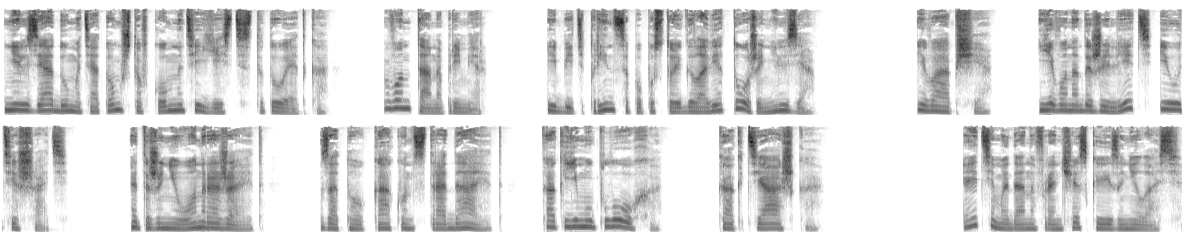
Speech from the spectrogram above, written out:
нельзя думать о том, что в комнате есть статуэтка. Вон та, например. И бить принца по пустой голове тоже нельзя. И вообще, его надо жалеть и утешать. Это же не он рожает. Зато как он страдает, как ему плохо, как тяжко. Этим Эдана Франческа и занялась.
